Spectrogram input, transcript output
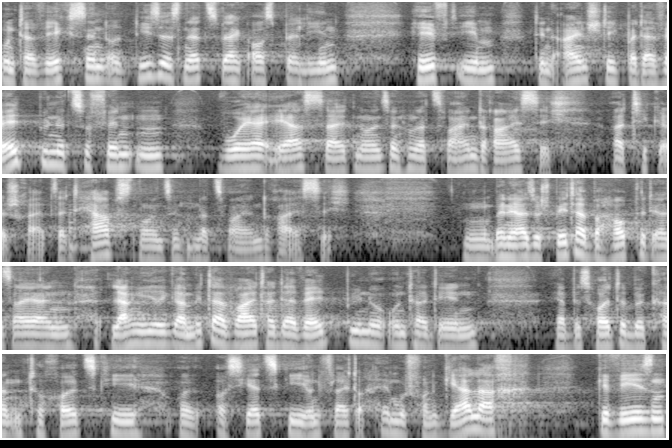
unterwegs sind. Und dieses Netzwerk aus Berlin hilft ihm, den Einstieg bei der Weltbühne zu finden, wo er erst seit 1932 Artikel schreibt, seit Herbst 1932. Wenn er also später behauptet, er sei ein langjähriger Mitarbeiter der Weltbühne unter den ja, bis heute bekannten Tucholsky, Ossietzky und vielleicht auch Helmut von Gerlach gewesen,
